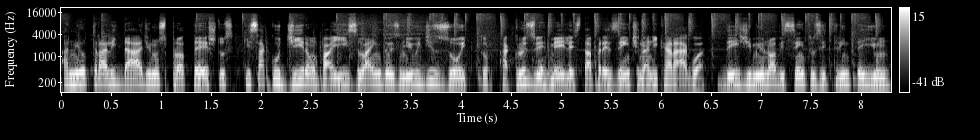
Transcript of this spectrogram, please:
a neutralidade nos protestos que sacudiram o país lá em 2018. A Cruz Vermelha está presente na Nicarágua desde 1931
